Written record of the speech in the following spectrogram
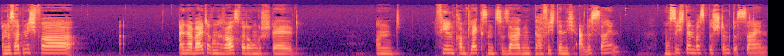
Und das hat mich vor einer weiteren Herausforderung gestellt und vielen Komplexen zu sagen, darf ich denn nicht alles sein? Muss ich denn was Bestimmtes sein?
